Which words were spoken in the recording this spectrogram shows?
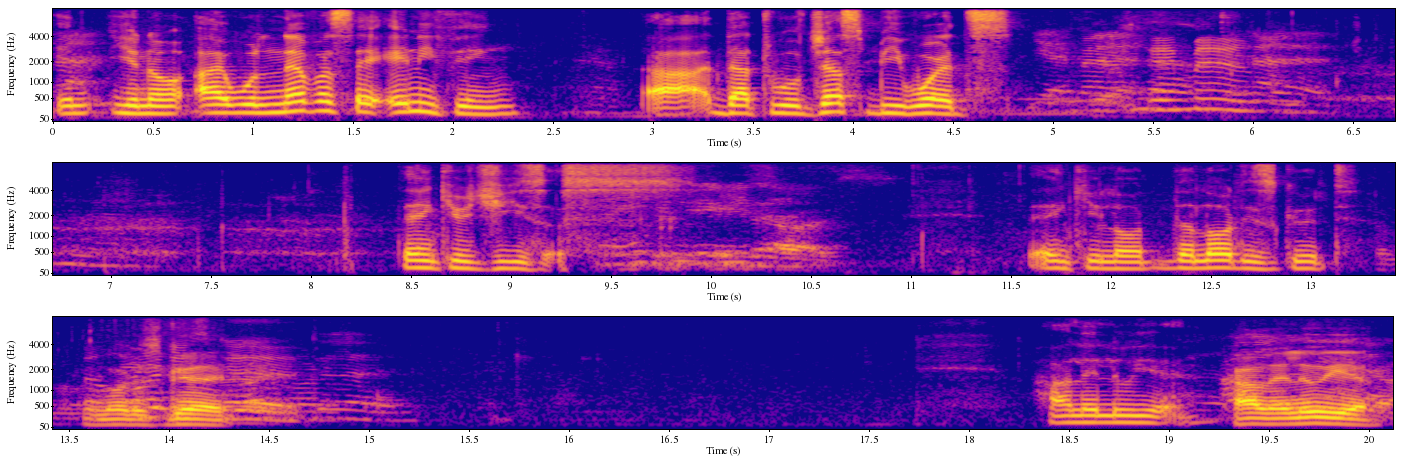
In, you know, I will never say anything uh, that will just be words. Amen. Thank you, Jesus. Thank you, Lord. The Lord is good. The Lord is good. Hallelujah. Hallelujah.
